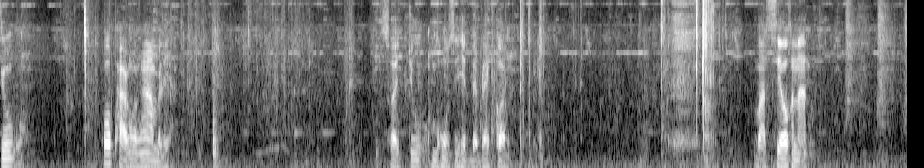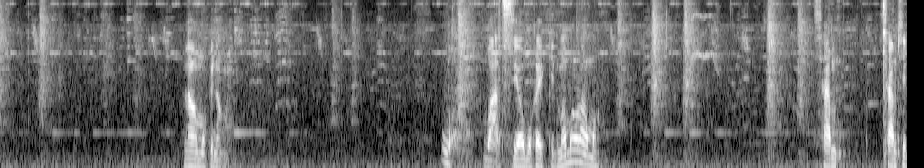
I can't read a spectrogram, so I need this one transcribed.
จูโอ้ผักก็งามไปเลย อยจุโมโหสิเห็ดแบบแรกก่อนหวาดเสียวขนาดลองหมกพี่น้องโอ้หวาดเสียวบ่เคยกินมาบ้างลองมองสามสามสิบ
